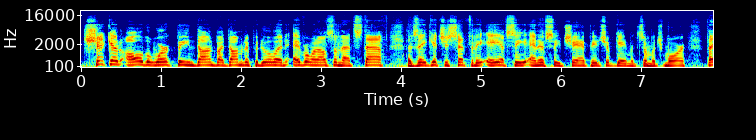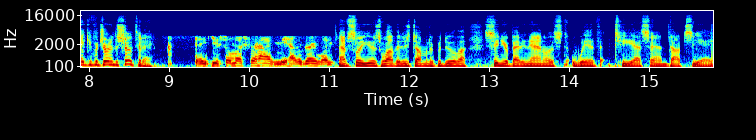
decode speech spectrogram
Check out all the work being done by Dominic Padula and everyone else on that staff as they get you set for the AFC, NFC championship game and so much more. Thank you for joining the show today. Thank you so much for having me. Have a great one. Absolutely, you as well. That is Dominic Padula, senior betting analyst with tsn.ca.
